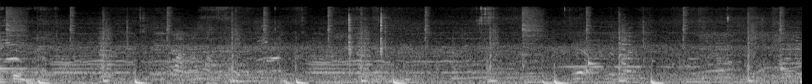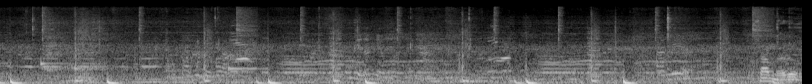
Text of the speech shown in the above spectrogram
ในกลุ่มครับซ้ำเหรอลูก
